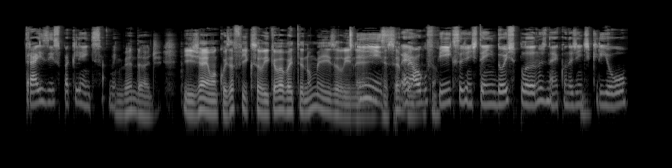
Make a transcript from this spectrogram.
traz isso para cliente, sabe? Verdade. E já é uma coisa fixa ali que ela vai ter no mês ali, né? Isso, Recebendo, é algo então. fixo. A gente tem dois planos, né? Quando a gente hum. criou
